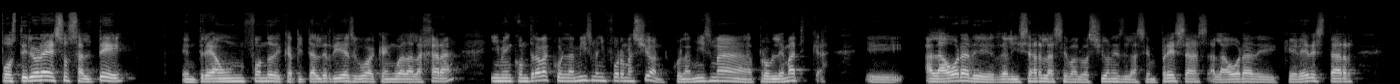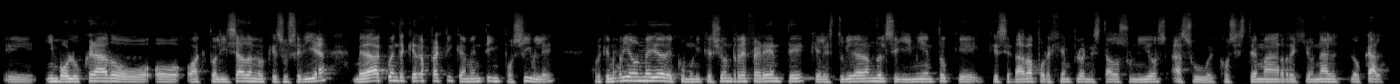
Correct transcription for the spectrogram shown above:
Posterior a eso salté entré a un fondo de capital de riesgo acá en Guadalajara y me encontraba con la misma información, con la misma problemática. Eh, a la hora de realizar las evaluaciones de las empresas, a la hora de querer estar eh, involucrado o, actualizado en lo que sucedía, me daba cuenta que era prácticamente imposible porque no había un medio de comunicación referente que le estuviera dando el seguimiento que, se daba, por ejemplo, en Estados Unidos a su ecosistema regional local.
